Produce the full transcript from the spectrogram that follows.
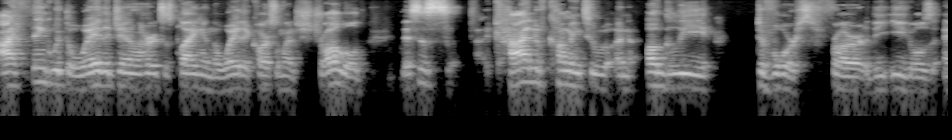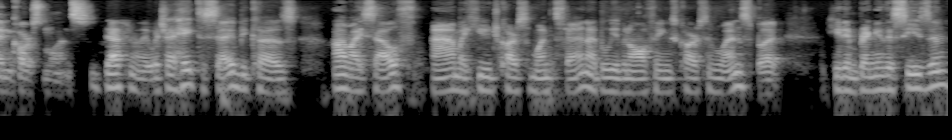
I think with the way that Jalen Hurts is playing and the way that Carson Wentz struggled, this is kind of coming to an ugly divorce for the Eagles and Carson Wentz. Definitely, which I hate to say because I myself am a huge Carson Wentz fan. I believe in all things Carson Wentz, but he didn't bring it this season.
